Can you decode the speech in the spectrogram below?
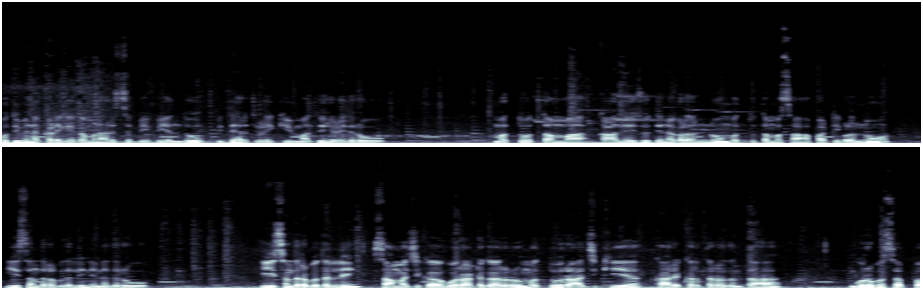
ಓದುವಿನ ಕಡೆಗೆ ಗಮನ ಹರಿಸಬೇಕು ಎಂದು ವಿದ್ಯಾರ್ಥಿಗಳಿಗೆ ಕಿವಿಮಾತು ಹೇಳಿದರು. ಮತ್ತು ತಮ್ಮ ಕಾಲೇಜು ದಿನಗಳನ್ನು ಮತ್ತು ತಮ್ಮ ಸಹಪಾಠಿಗಳನ್ನು ಈ ಸಂದರ್ಭದಲ್ಲಿ ನೆನೆದರು. ಈ ಸಂದರ್ಭದಲ್ಲಿ ಸಾಮಾಜಿಕ ಹೋರಾಟಗಾರರು ಮತ್ತು ರಾಜಕೀಯ ಕಾರ್ಯಕರ್ತರಾದಂತಹ ಗುರುಬಸಪ್ಪ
